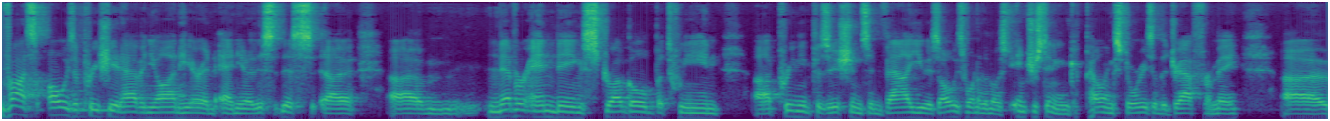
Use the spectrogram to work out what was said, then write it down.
Vas, always appreciate having you on here, and and you know this this uh, um, never ending struggle between uh, premium positions and value is always one of the most interesting and compelling stories of the draft for me. Uh,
